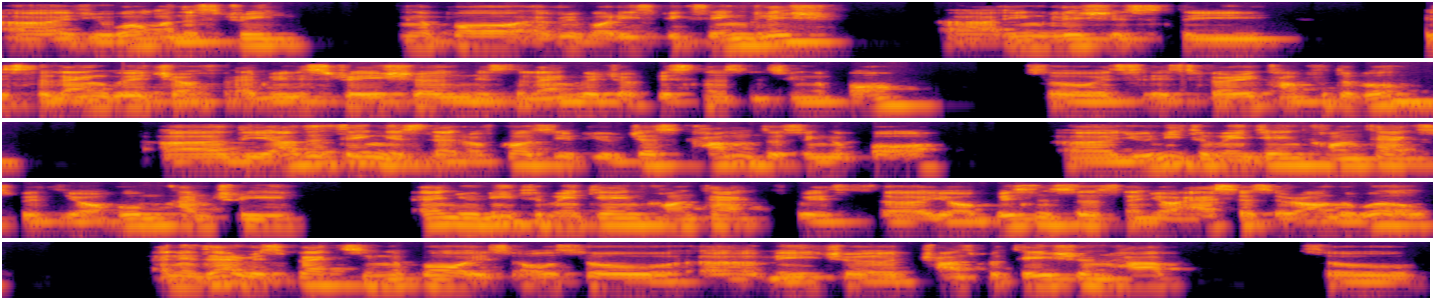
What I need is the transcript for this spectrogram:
Uh, if you walk on the street, Singapore, everybody speaks English. Uh, English is the is the language of administration, is the language of business in Singapore. So it's it's very comfortable. Uh, the other thing is that, of course, if you've just come to Singapore, uh, you need to maintain contacts with your home country, and you need to maintain contact with uh, your businesses and your assets around the world. And in that respect, Singapore is also a major transportation hub. So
